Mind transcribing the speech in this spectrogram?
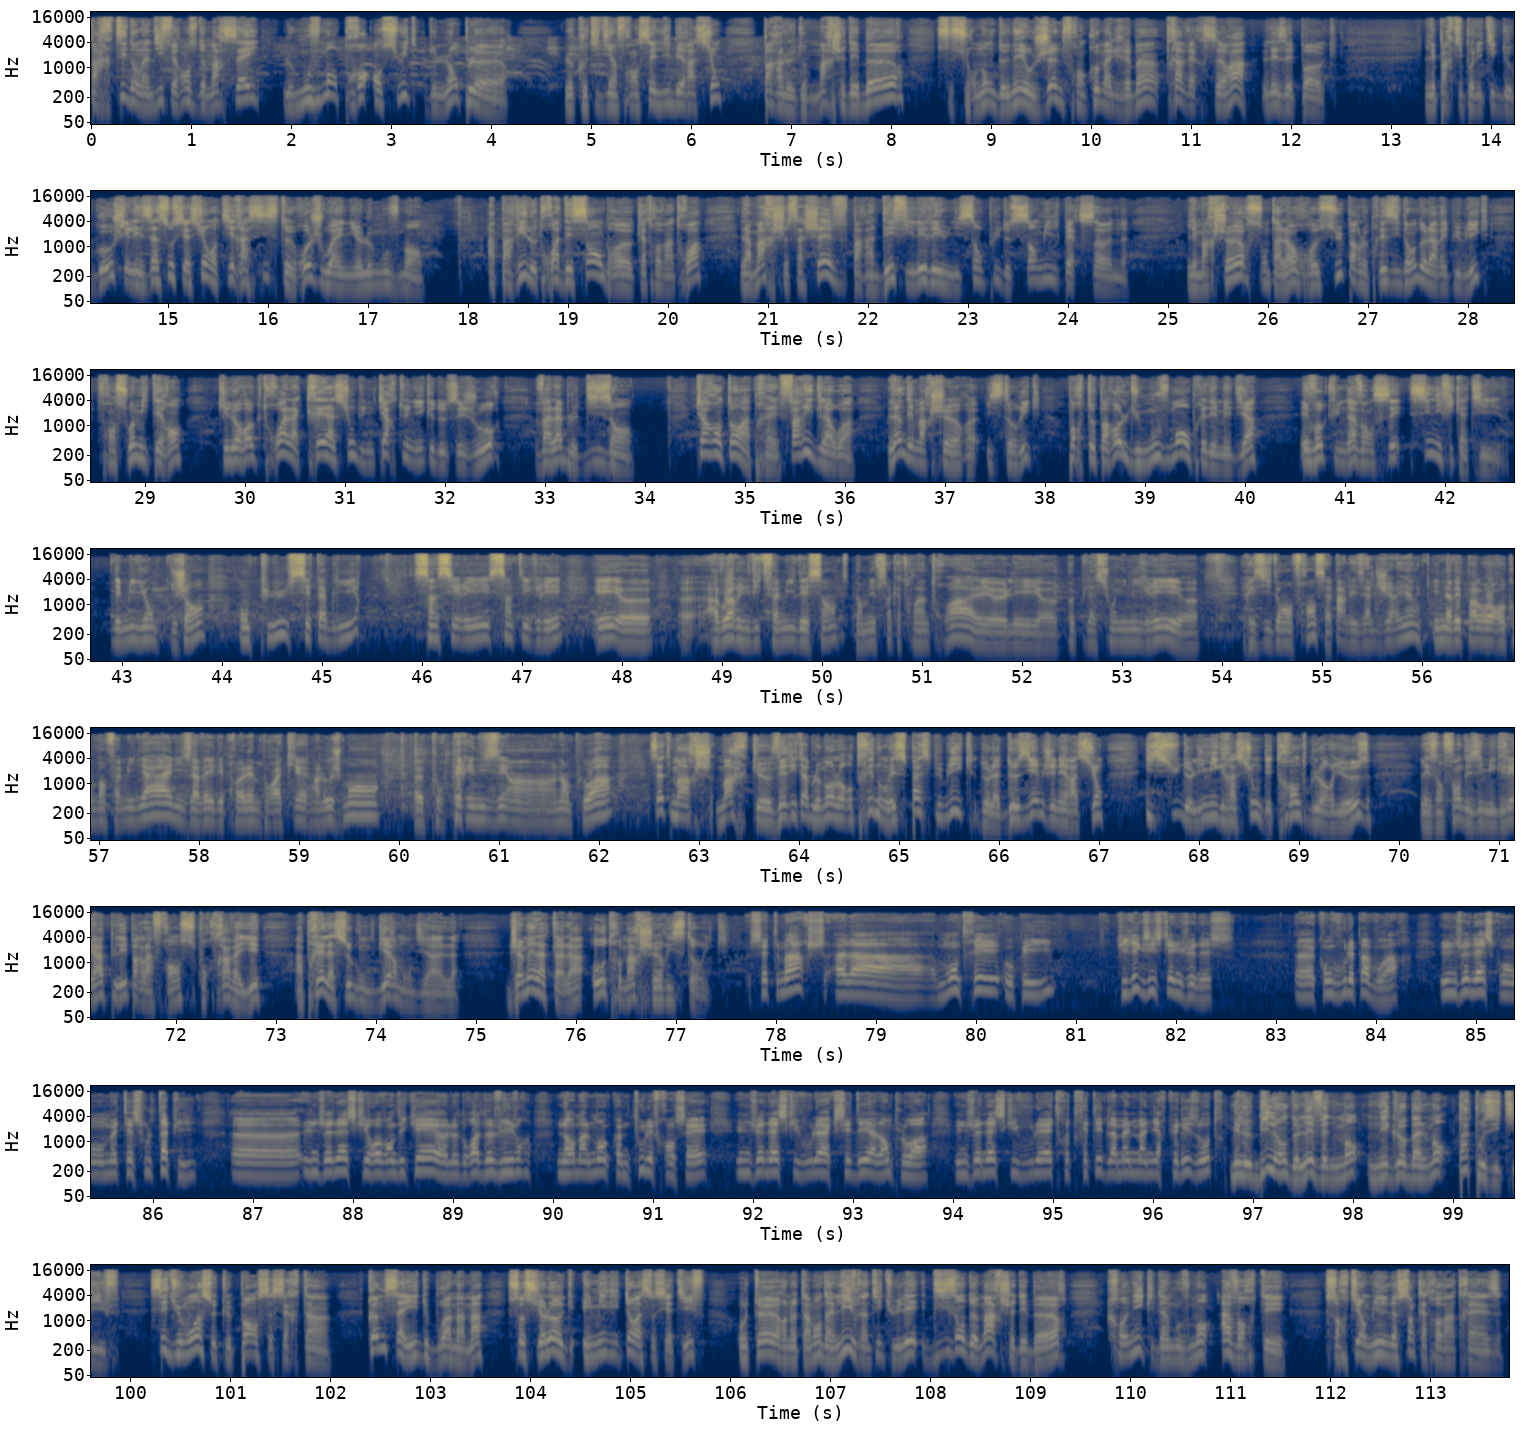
Parti dans l'indifférence de Marseille, le mouvement prend ensuite de l'ampleur. Le quotidien français Libération parle de marche des beurs. Ce surnom donné aux jeunes franco-maghrébins traversera les époques. Les partis politiques de gauche et les associations antiracistes rejoignent le mouvement. À Paris, le 3 décembre 83, la marche s'achève par un défilé réunissant plus de 100 000 personnes. Les marcheurs sont alors reçus par le président de la République, François Mitterrand, qui leur octroie la création d'une carte unique de séjour, valable 10 ans. 40 ans après, Farid Lawa, l'un des marcheurs historiques, porte-parole du mouvement auprès des médias, évoque une avancée significative. Des millions de gens ont pu s'établir s'insérer, s'intégrer et euh, euh, avoir une vie de famille décente. En 1983, euh, les populations immigrées résidant en France, à part les Algériens, ils n'avaient pas le droit au familial, ils avaient des problèmes pour acquérir un logement, pour pérenniser un, emploi. Cette marche marque véritablement l'entrée dans l'espace public de la deuxième génération issue de l'immigration des Trente Glorieuses, les enfants des immigrés appelés par la France pour travailler après la Seconde Guerre mondiale. Jamel Attala, autre marcheur historique. Cette marche, elle a montré au pays qu'il existait une jeunesse euh, qu'on ne voulait pas voir, une jeunesse qu'on mettait sous le tapis, euh, une jeunesse qui revendiquait euh, le droit de vivre normalement comme tous les Français, une jeunesse qui voulait accéder à l'emploi, une jeunesse qui voulait être traitée de la même manière que les autres. Mais le bilan de l'événement n'est globalement pas positif. C'est du moins ce que pensent certains comme Saïd Bouamama, sociologue et militant associatif, auteur notamment d'un livre intitulé Dix ans de marche des beurs, chronique d'un mouvement avorté, sorti en 1993.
